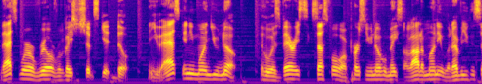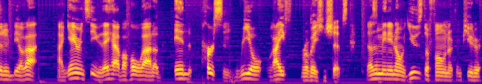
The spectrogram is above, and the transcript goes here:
That's where real relationships get built and you ask anyone you know who is very successful or a person you know who makes a lot of money, whatever you consider to be a lot, I guarantee you they have a whole lot of in person, real life relationships. Doesn't mean they don't use the phone or computer,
